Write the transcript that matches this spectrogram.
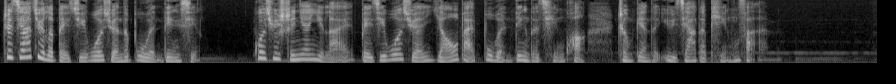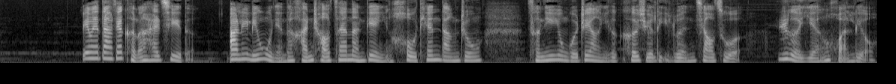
这加剧了北极涡旋的不稳定性。过去十年以来，北极涡旋摇摆不稳定的情况正变得愈加的频繁。另外，大家可能还记得。二零零五年的寒潮灾难电影《后天》当中，曾经用过这样一个科学理论，叫做热盐环流。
